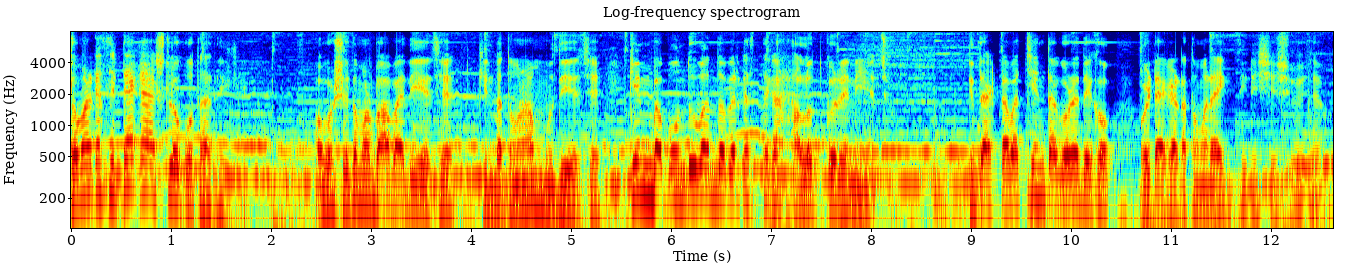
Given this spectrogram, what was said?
তোমার কাছে টাকা আসলো কোথা থেকে? অবশ্যই তোমার বাবা দিয়েছে, কিংবা তোমার আম্মু দিয়েছে, কিংবা বন্ধু বান্ধবের কাছ থেকে হালত করে নিয়েছো। কিন্তু একটা বার চিন্তা করে দেখো, ওই টাকাটা তোমার একদিনে শেষ হয়ে যাবে।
